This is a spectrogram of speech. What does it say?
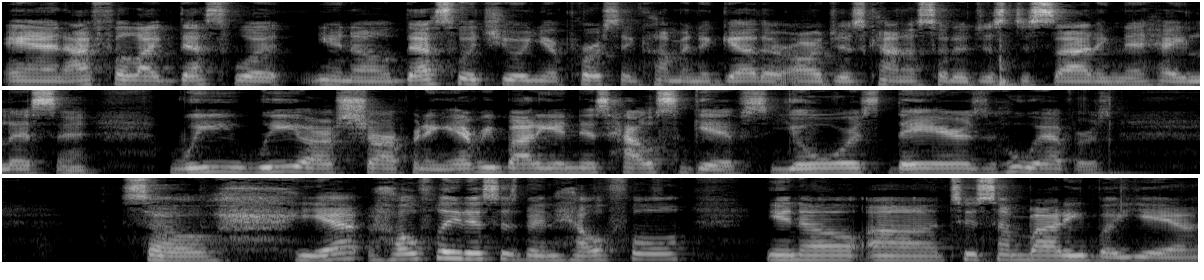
And i feel like that's what you know that's what you and your person coming together are just kind of sort of just deciding that hey listen we we are sharpening everybody in this house gifts yours theirs whoever's. So yeah hopefully this has been helpful you know, uh, to somebody. But yeah,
